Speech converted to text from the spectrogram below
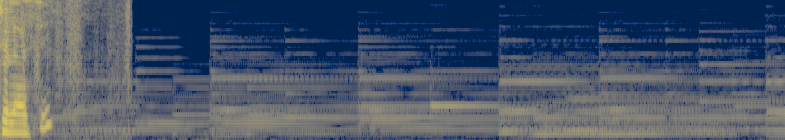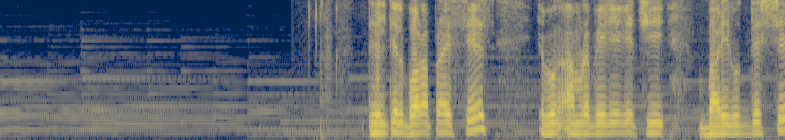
চলে আসছি। তেল টেল ভরা প্রায় শেষ এবং আমরা বেরিয়ে গেছি বাড়ির উদ্দেশ্যে।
